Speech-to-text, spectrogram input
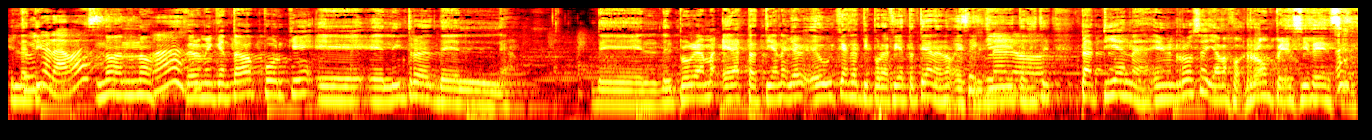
¿Tú llorabas? No, no, no. Ah. Pero me encantaba porque eh, el intro del. Del, del programa era Tatiana, ya ubicas la tipografía Tatiana, ¿no? Estrellitas, claro. Tatiana en rosa y abajo rompe el silencio.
